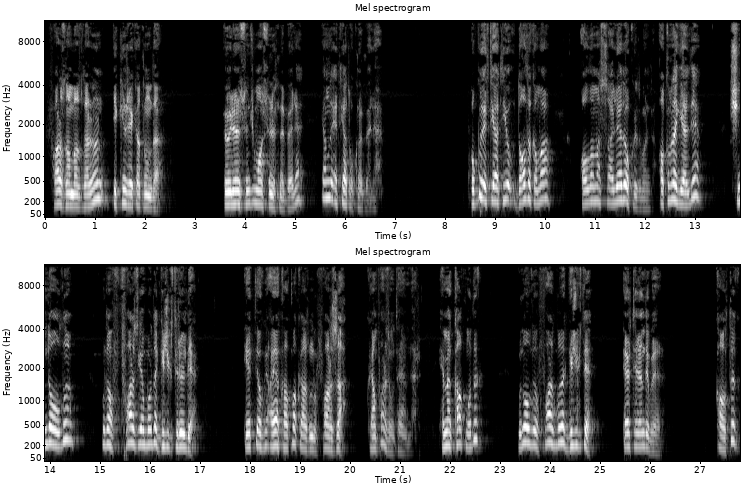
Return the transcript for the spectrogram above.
Farz namazlarının ikinci rekatında. Öğlen sünneti, cuma sünnetinde böyle. Yanında etiyat okunur böyle. Okul ihtiyatı daldık ama Allah'ıma salih'e de okuyordum bunu. Aklıma geldi. Şimdi oldu. Burada farz gibi burada geciktirildi. Etti ayağa kalkmak lazımdı farza. Kıyam farz muhteremler. Hemen kalkmadık. Bu ne oldu? Farz burada gecikti. Ertelendi böyle. Kalktık.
